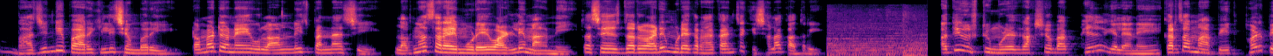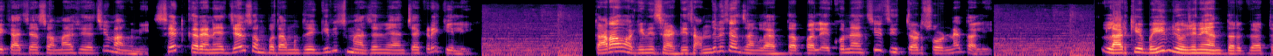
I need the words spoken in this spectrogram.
भाजींनी पार केली शंभरी. टोमॅटोने उलाळली पन्नासची लग्नसराईमुळे वाढली मागणी. तसेच दरवाढीमुळे ग्राहकांच्या खिशाला कात्री अतिवृष्टीमुळे द्राक्ष बाग फेल गेल्याने कर्जमाफीत फळ पिकाच्या समावेशाची मागणी शेतकऱ्याने जलसंपदा मंत्री गिरीश महाजन यांच्याकडे केली. तारा वाघिणीसाठी चांदोलीच्या जंगलात तब्बल एकोणऐंशी चितड सोडण्यात आली. लाडकी बहीण योजनेअंतर्गत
